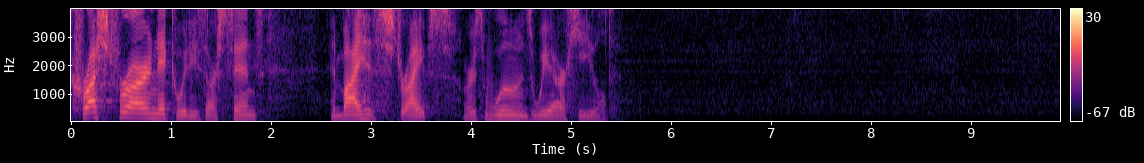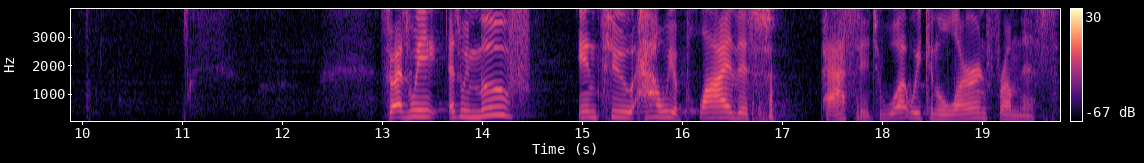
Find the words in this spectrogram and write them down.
crushed for our iniquities, our sins, and by his stripes or his wounds we are healed. So as we as we move into how we apply this passage, what we can learn from this.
